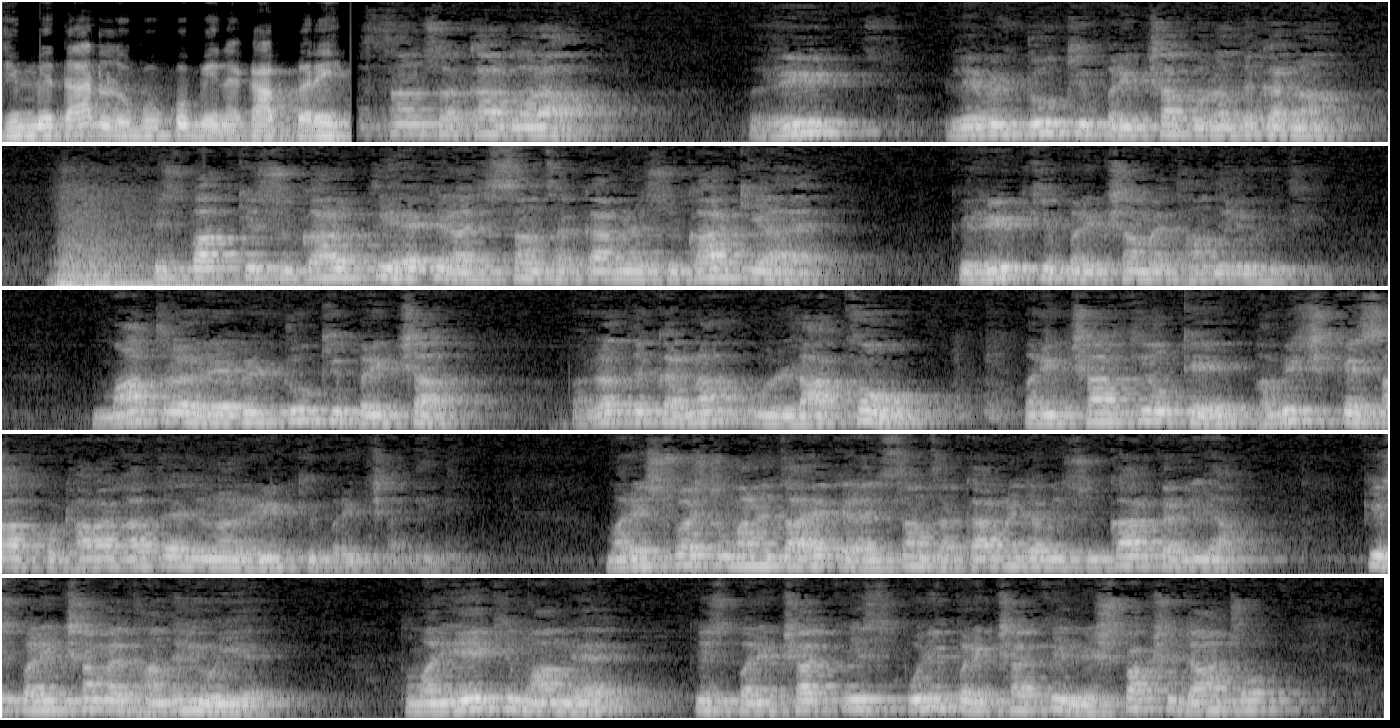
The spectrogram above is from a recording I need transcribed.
जिम्मेदार लोगों को बेनकाब करे। राजस्थान सरकार द्वारा रीट लेवल टू की परीक्षा को रद्द करना, इस बात की स्वीकारोक्ति है कि राजस्थान सरकार ने स्वीकार किया है कि रीट की परीक्षा में धांधली हुई थी। मात्र लेवल टू की परीक्षा रद्द करना उन लाखों परीक्षार्थियों के भविष्य के साथ कुठाराघात है जिन्होंने रीट की परीक्षा दी थी। हमारी स्पष्ट मान्यता है कि राजस्थान सरकार ने जब स्वीकार कर लिया कि इस परीक्षा में धांधली हुई है तो हमारी एक ही मांग है कि इस परीक्षा, इस पूरी परीक्षा की निष्पक्ष जाँच हो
